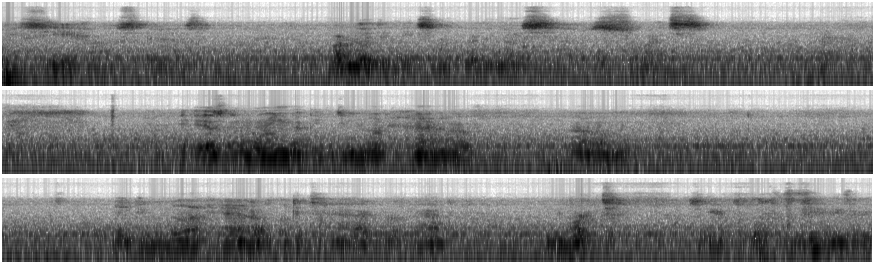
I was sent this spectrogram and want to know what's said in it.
Let me see how this is. I really do need some really nice sweats. It is annoying that they do not have um, they do not have like a tag or a back marked. So you have to look very, very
